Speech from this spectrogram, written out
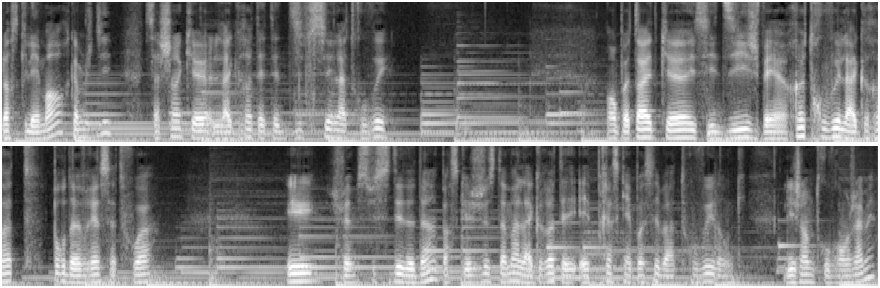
lorsqu'il est mort, comme je dis, sachant que la grotte était difficile à trouver. Bon, peut-être qu'il s'est dit, je vais retrouver la grotte pour de vrai cette fois et je vais me suicider dedans parce que justement la grotte est presque impossible à trouver. Donc, les gens ne me trouveront jamais.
